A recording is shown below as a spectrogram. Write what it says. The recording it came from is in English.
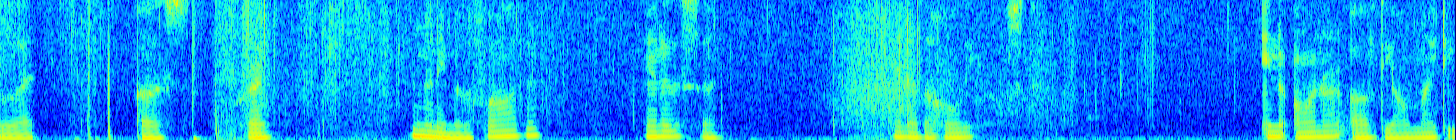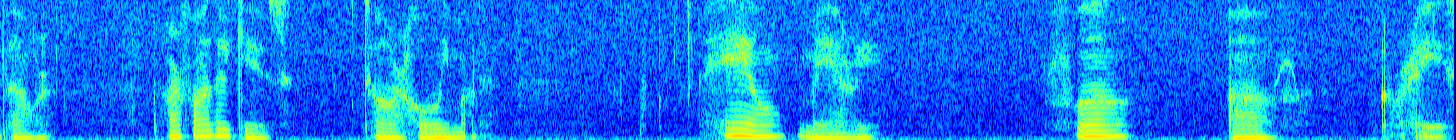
let us pray. In the name of the Father, and of the Son, and of the Holy Ghost. In honor of the Almighty Power, our Father gives to our Holy Mother. Hail Mary, full of grace.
